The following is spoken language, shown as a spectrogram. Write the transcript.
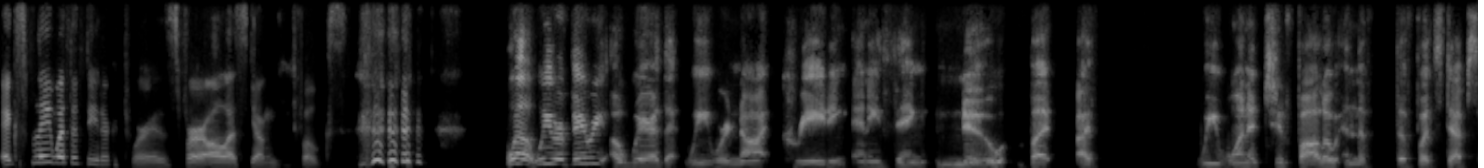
Explain what the theater couture is for all us young folks. well, we were very aware that we were not creating anything new, but I we wanted to follow in the, the footsteps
